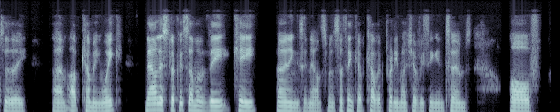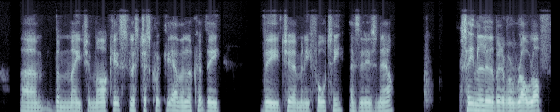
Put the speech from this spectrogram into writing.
to the um, upcoming week. Now let's look at some of the key earnings announcements. I think I've covered pretty much everything in terms of um, the major markets. Let's just quickly have a look at the the Germany 40 as it is now seen a little bit of a roll off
